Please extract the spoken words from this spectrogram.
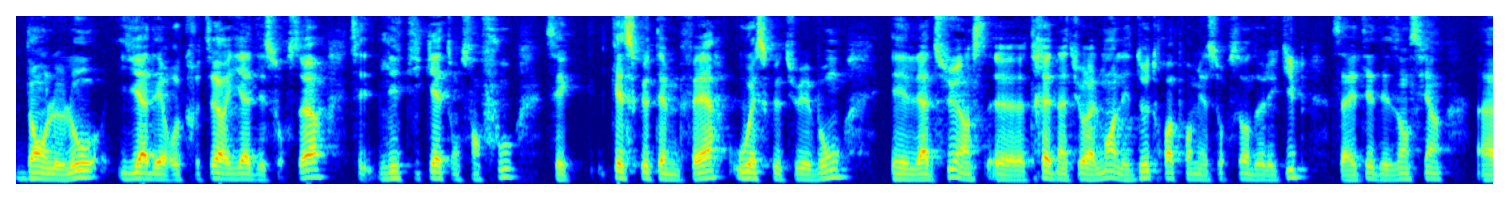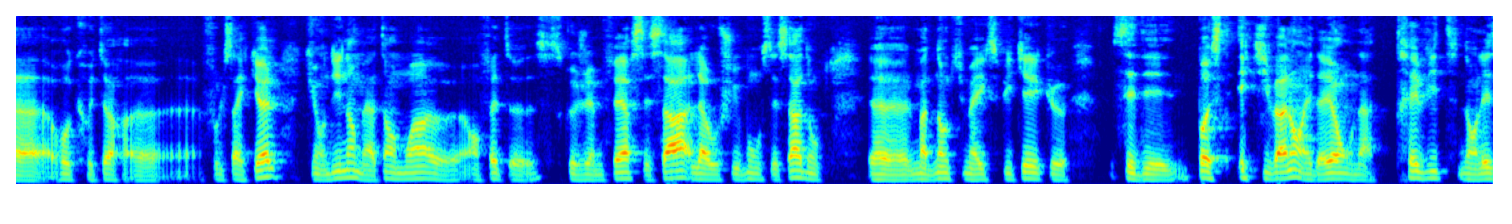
dans le lot il y a des recruteurs il y a des sourceurs. C'est l'étiquette on s'en fout. C'est qu'est-ce que tu aimes faire, où est-ce que tu es bon? Et là-dessus, hein, euh, très naturellement, les deux, trois premiers sourceurs de l'équipe, ça a été des anciens euh, recruteurs euh, full cycle qui ont dit non, mais attends, moi, en fait, ce que j'aime faire, c'est ça. Là où je suis bon, c'est ça. Donc, maintenant que tu m'as expliqué que c'est des postes équivalents, et d'ailleurs, on a très vite dans les,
